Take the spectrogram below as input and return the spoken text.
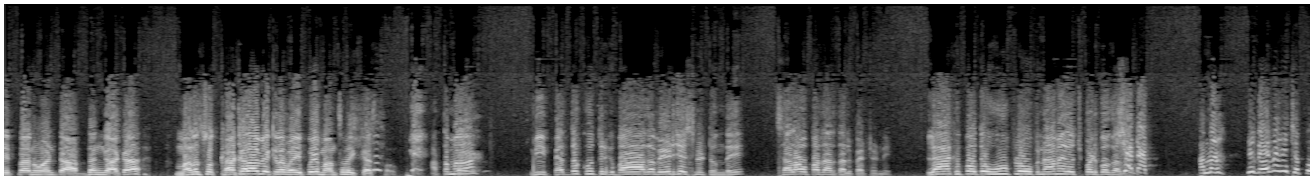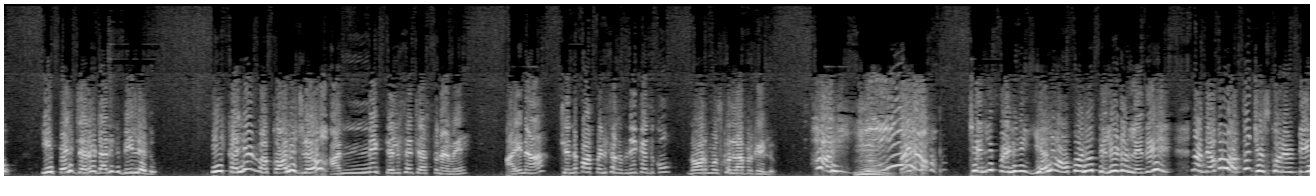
చెప్పాను అంటే అర్థం కాక మనసు కకలా వికలం అయిపోయి మంచం ఎక్కేస్తావు. అత్తమా మీ పెద్ద కూతురికి బాగా వేడి చేసినట్టుంది. సెలవు పదార్థాలు పెట్టండి. లేకపోతే ఊపులో ఊపి నా మీద వచ్చి పడిపోగలదు. అమ్మా నువ్వేమైనా చెప్పు. ఈ పెళ్ళి జరగడానికి వీల్లేదు. ఈ కళ్యాణ్ మా కాలేజ్లో అన్ని తెలిసే చేస్తున్నామే. అయినా చిన్న పాప పెళ్ళి సంగతి నీకెందుకు? నోరు మూసుకుని లోపలికెళ్ళు అయ్యో! చెల్లి పెళ్ళిని ఎలా ఆపాలో తెలియడం లేదే. నన్ను ఎవరు అర్థం చేసుకోరేమిటి?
